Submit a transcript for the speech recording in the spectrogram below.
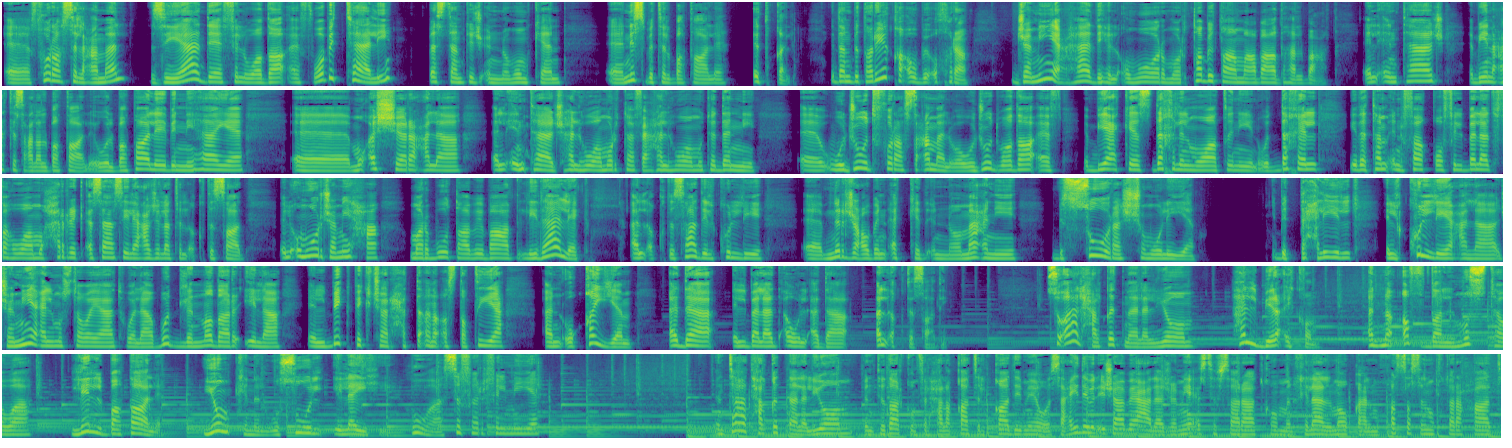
آه، فرص العمل زيادة في الوظائف وبالتالي بستنتج أنه ممكن آه، نسبة البطالة تقل. إذا بطريقة أو بأخرى جميع هذه الأمور مرتبطة مع بعضها البعض. الإنتاج بينعكس على البطالة والبطالة بالنهاية آه، مؤشر على الإنتاج هل هو مرتفع هل هو متدني. آه، وجود فرص عمل ووجود وظائف بيعكس دخل المواطنين والدخل إذا تم إنفاقه في البلد فهو محرك أساسي لعجلة الاقتصاد. الأمور جميعها مربوطة ببعض. لذلك الاقتصاد الكلي آه، بنرجع وبنأكد أنه معني بالصورة الشمولية. بالتحليل الكلي على جميع المستويات ولا بد للنظر إلى البيك بيكتشر حتى أنا أستطيع أن أقيم أداء البلد أو الأداء الاقتصادي سؤال حلقتنا لليوم هل برأيكم أن أفضل مستوى للبطالة يمكن الوصول إليه هو صفر في المية؟ انتهت حلقتنا لليوم. بانتظاركم في الحلقات القادمة وسعيدة بالإجابة على جميع استفساراتكم من خلال الموقع المخصص للمقترحات.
